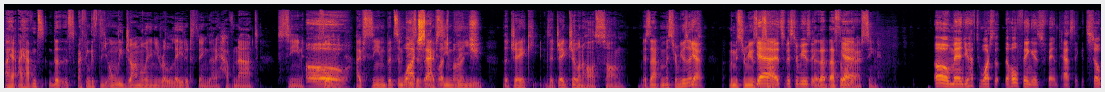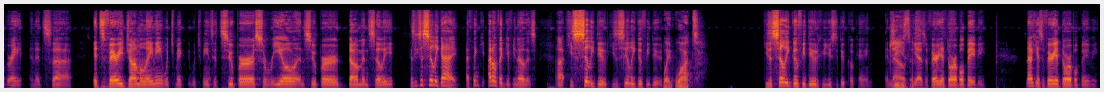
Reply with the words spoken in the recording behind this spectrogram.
I I haven't. The, it's, I think it's the only John Mulaney related thing that I have not seen fully. Oh, I've seen bits and pieces. Sack I've seen Bunch. the the Jake the Jake Gyllenhaal song. Is that Mr. Music? yeah, the Mr. Music. yeah, song. it's Mr. Music. That that's the one that I've seen. Oh man, you have to watch the the whole thing is fantastic. It's so great and it's uh it's very John Mulaney, which make which means it's super surreal and super dumb and silly cuz he's a silly guy. I think I don't think if you know this. Uh he's a silly dude. He's a silly goofy dude. Wait, what? He's a silly goofy dude who used to do cocaine and now Jesus. he has a very adorable baby. Now he has a very adorable baby.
